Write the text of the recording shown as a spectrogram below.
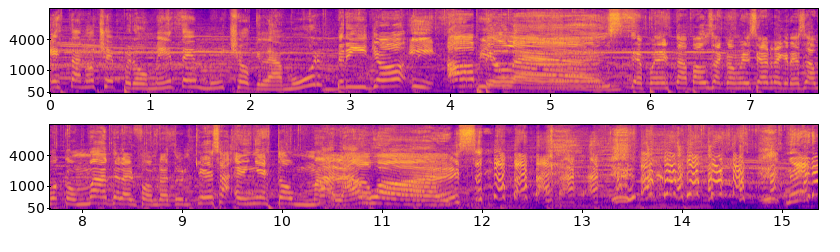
esta noche promete mucho glamour. brillo y opulence. Después de esta pausa comercial regresamos con más de la alfombra turquesa en estos. ¡Mira!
